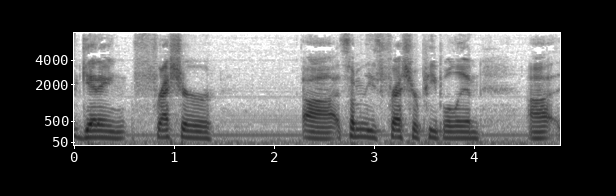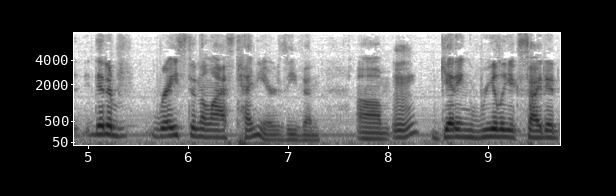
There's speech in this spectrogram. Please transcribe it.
getting fresher. Uh, some of these fresher people in uh, that have raced in the last ten years, even um, Mhm. getting really excited,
